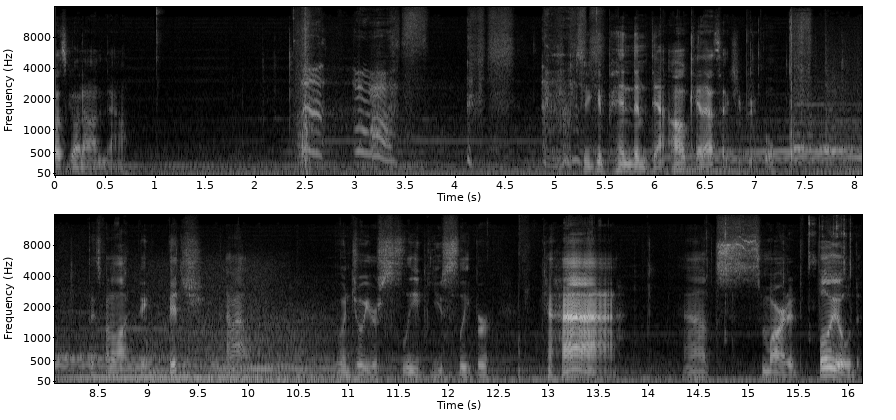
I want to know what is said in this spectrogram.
What's going on now? So you can pin them down. Okay, that's actually pretty cool. Thanks for the lockpick, bitch. I'm out. You enjoy your sleep, you sleeper. Haha! Outsmarted. Foiled.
